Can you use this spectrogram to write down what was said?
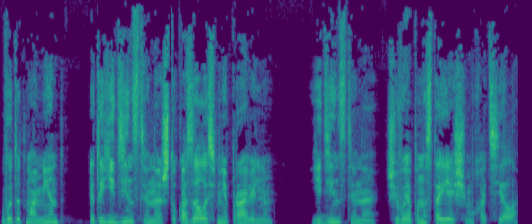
В этот момент это единственное, что казалось мне правильным. Единственное, чего я по-настоящему хотела.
